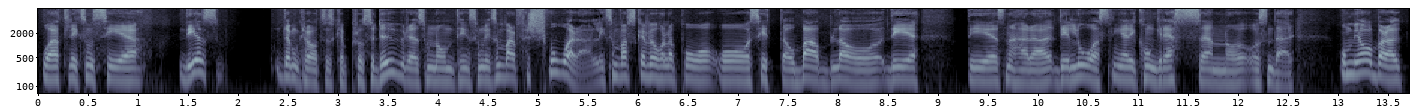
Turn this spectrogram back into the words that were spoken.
Och att liksom se dels demokratiska procedurer som någonting som liksom bara försvårar. Liksom, varför ska vi hålla på och sitta och babbla? Och det, det, är såna här, det är låsningar i kongressen och, och sånt där. Om jag bara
